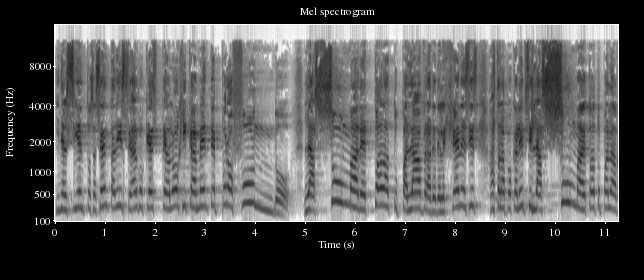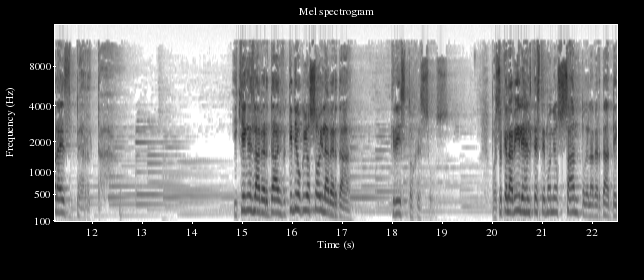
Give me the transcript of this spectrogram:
Y en el 160 dice algo que es teológicamente profundo. La suma de toda tu palabra, desde el Génesis hasta el Apocalipsis, la suma de toda tu palabra es verdad. ¿Y quién es la verdad? ¿Quién dijo que yo soy la verdad? Cristo Jesús. Por eso que la Biblia es el testimonio santo de la verdad de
